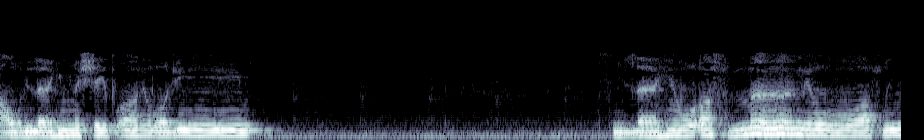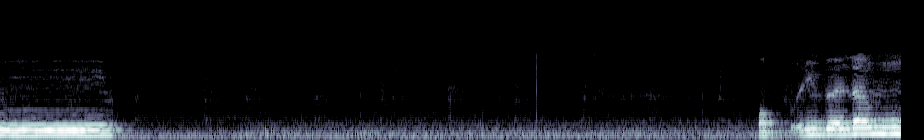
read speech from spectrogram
أعوذ بالله من الشيطان الرجيم. بسم الله الرحمن الرحيم. واضرب لهم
